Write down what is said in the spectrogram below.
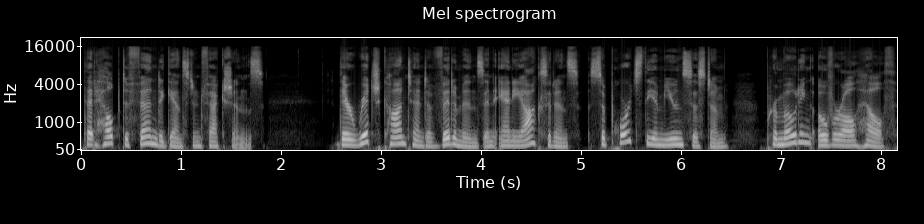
that help defend against infections. Their rich content of vitamins and antioxidants supports the immune system, promoting overall health.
